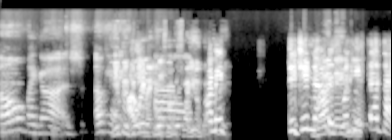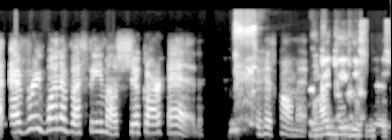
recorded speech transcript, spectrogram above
oh my gosh. Okay. You can I go would- my answer. That's why you go I mean- me. Did you notice made when he said that every one of us females shook our head to his comment? when I made this list,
